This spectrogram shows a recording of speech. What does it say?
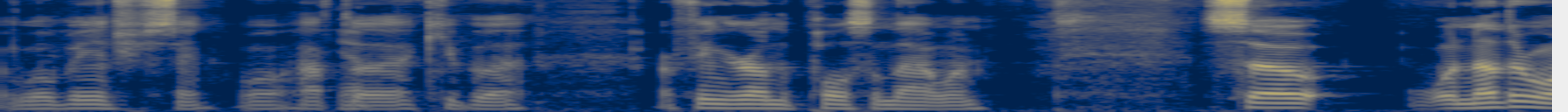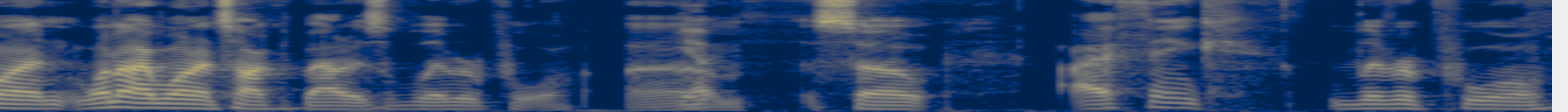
it will be interesting. We'll have yep. to keep a, our finger on the pulse on that one. So another one, one I want to talk about is Liverpool. Um, yep. So I think Liverpool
